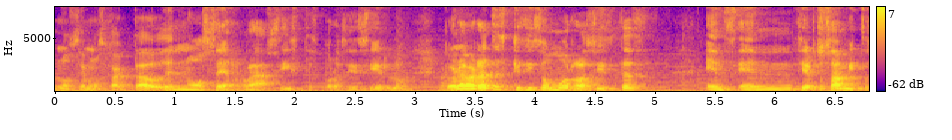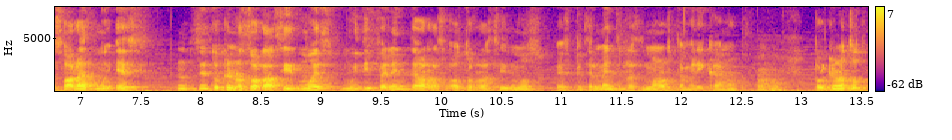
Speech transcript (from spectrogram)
nos hemos jactado de no ser racistas, por así decirlo. Pero la verdad es que sí somos racistas en, en ciertos ámbitos. Ahora, es muy, es, siento que nuestro racismo es muy diferente a otros racismos, especialmente el racismo norteamericano. Porque nosotros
